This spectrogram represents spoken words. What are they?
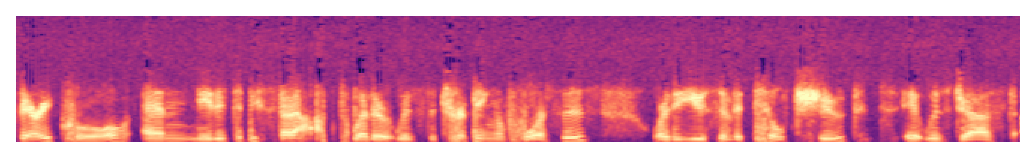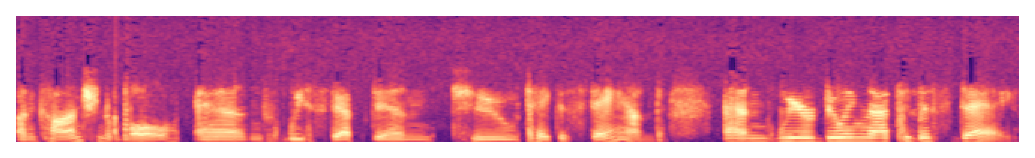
very cruel and needed to be stopped, whether it was the tripping of horses or the use of a tilt chute. It was just unconscionable and we stepped in to take a stand. And we're doing that to this day.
